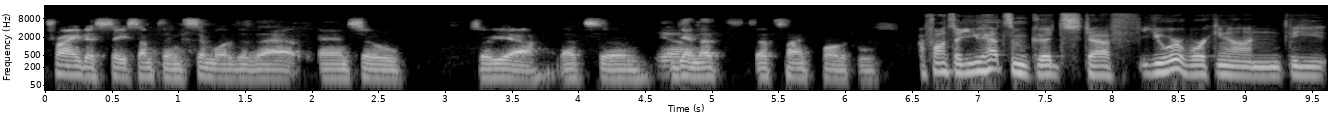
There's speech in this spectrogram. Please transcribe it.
trying to say something similar to that and so so yeah, that's um, Yeah. again that's that's sign particles. Alfonso, you had some good stuff. You were working on the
